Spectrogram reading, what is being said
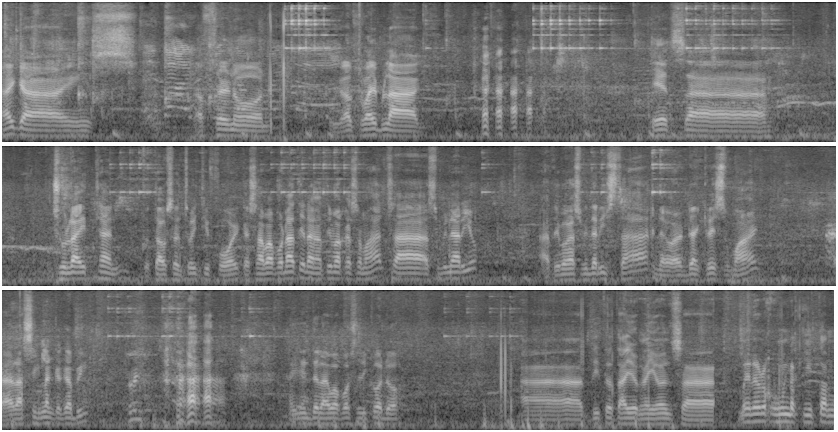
Hi guys. Afternoon. Welcome to my vlog. It's uh, July 10, 2024. Kasama po natin ang ating mga kasamahan sa seminaryo. Ating mga seminarista, kinawardan Chris Mark. Lasing lang kagabi. Ayun dalawa po sa likod oh. Ah, dito tayo ngayon sa mayroon akong nakitang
